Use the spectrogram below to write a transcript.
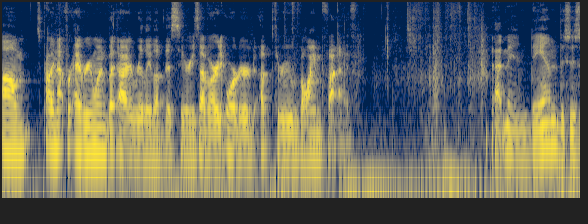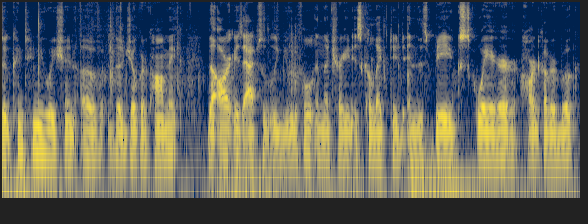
Um, it's probably not for everyone but i really love this series. I've already ordered up through volume 5 Batman Damned. This is a continuation of the Joker comic. The art is absolutely beautiful, and the trade is collected in this big square hardcover book,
